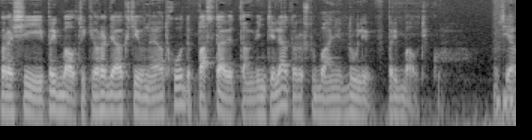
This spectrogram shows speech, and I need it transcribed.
России и Прибалтики радиоактивные отходы, поставит там вентиляторы, чтобы они дули в Прибалтику. Вот я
